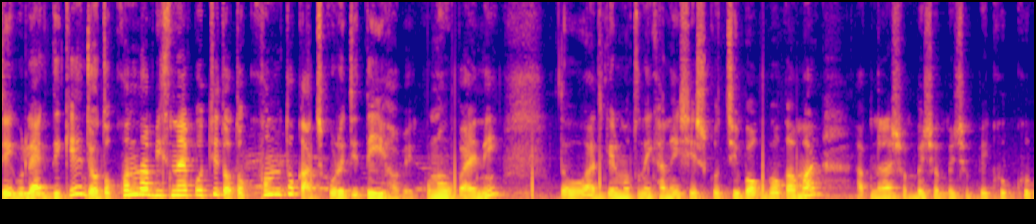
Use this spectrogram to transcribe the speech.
সেগুলো একদিকে, যতক্ষণ না বিছনায় পড়ছি, ততক্ষণ তো কাজ করে যেতেই হবে, কোনো উপায় নেই। তো আজকের মতন এখানেই শেষ করছি। বক বক আমার। আপনারা সবাই সবাই সবাই খুব খুব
